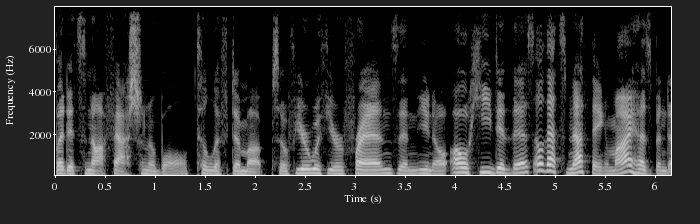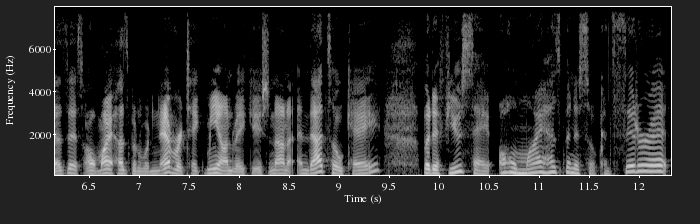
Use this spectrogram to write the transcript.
but it's not fashionable to lift him up. So if you're with your friends and you know, oh, he did this, oh, that's nothing. My husband does this. Oh, my husband would never take me on vacation, and that's okay. But if you say, oh, my husband is so considerate,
